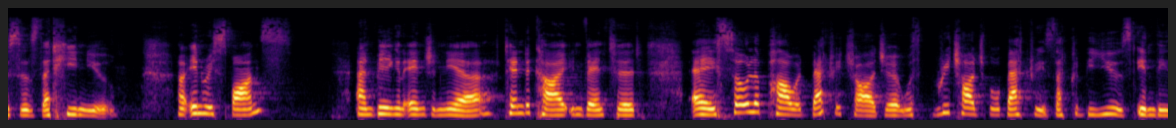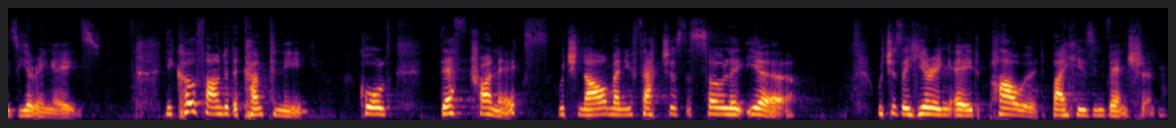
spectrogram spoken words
uses that he knew. Now, in response, and being an engineer, Tendekayi invented a solar powered battery charger with rechargeable batteries that could be used in these hearing aids. He co founded a company called Deaftronics, which now manufactures the Solar Ear, which is a hearing aid powered by his invention.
